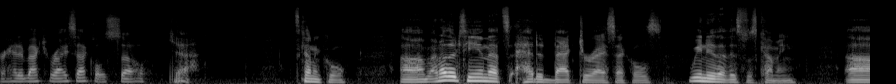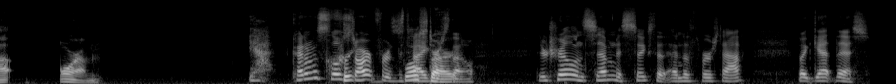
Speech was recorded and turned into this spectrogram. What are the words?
are headed back to Rice Eccles. So Yeah, it's kind of cool. Um, another team that's headed back to Rice Eccles. We knew that this was coming. Uh, Orem. yeah, kind of a slow start for the slow Tigers start. though. They're trailing seven to six at the end of the first half, but get this:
